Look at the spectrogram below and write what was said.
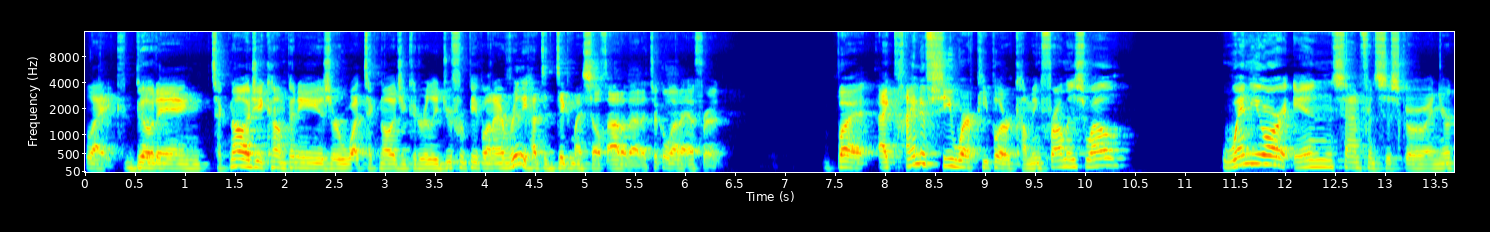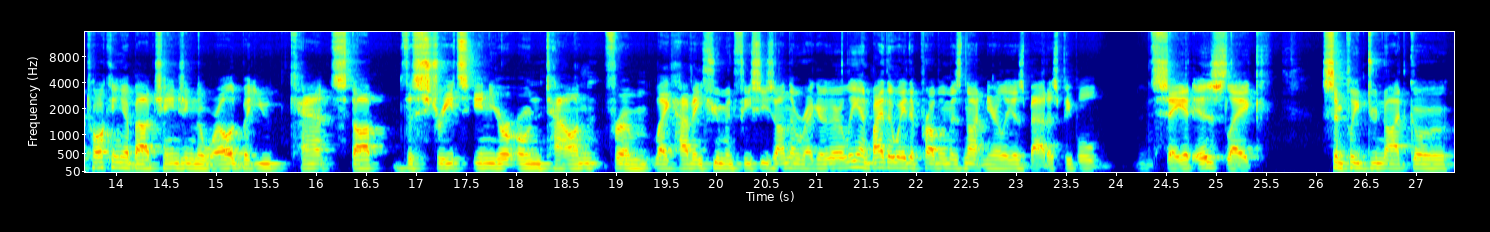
like building technology companies or what technology could really do for people and i really had to dig myself out of that. It took a lot of effort. But i kind of see where people are coming from as well when you're in San Francisco and you're talking about changing the world, but you can't stop the streets in your own town from like having human feces on them regularly. And by the way, the problem is not nearly as bad as people say it is. Like, simply do not go,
